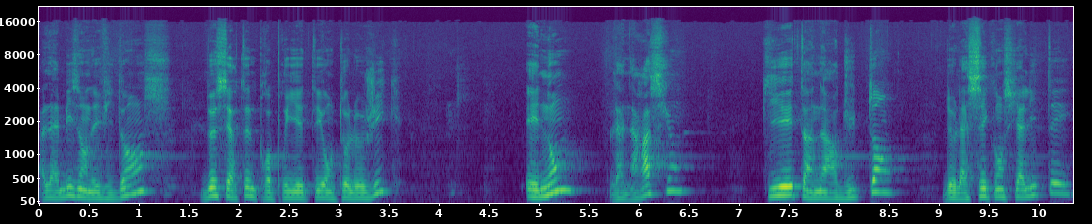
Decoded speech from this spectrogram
à la mise en évidence de certaines propriétés ontologiques et non la narration qui est un art du temps, de la séquentialité,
